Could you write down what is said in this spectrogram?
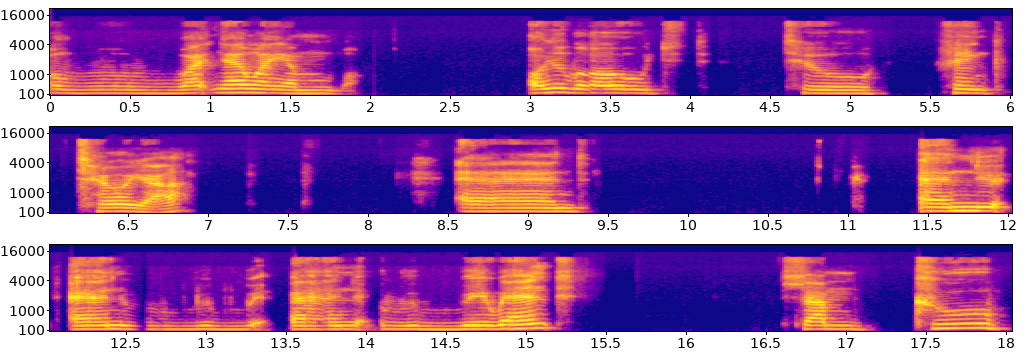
uh, right now I am on the road to Victoria, and and and and we went some cool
